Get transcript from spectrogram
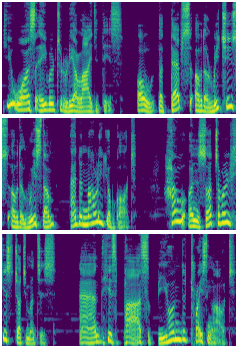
he was able to realize this. Oh, the depths of the riches of the wisdom and the knowledge of God. How unsearchable his judgment is, and his paths beyond tracing out.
